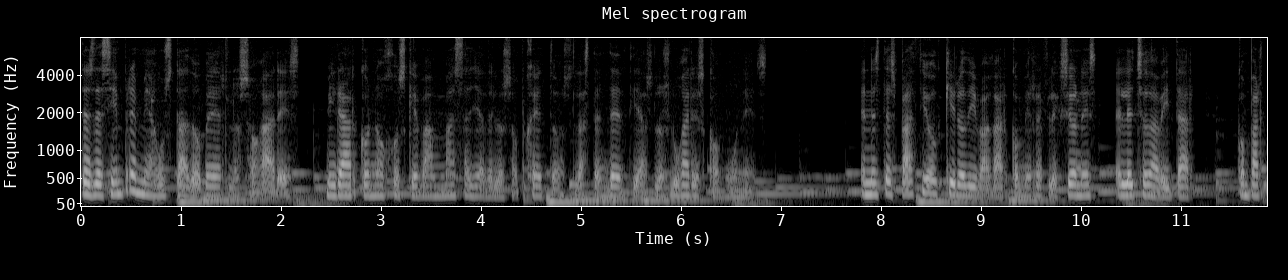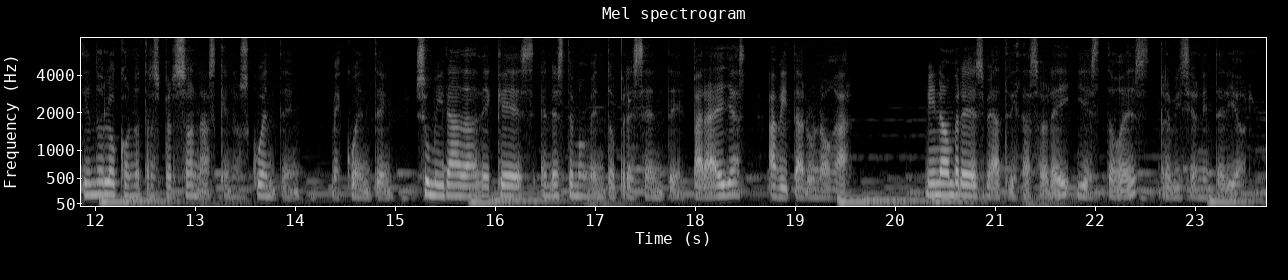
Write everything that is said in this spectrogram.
Desde siempre me ha gustado ver los hogares, mirar con ojos que van más allá de los objetos, las tendencias, los lugares comunes. En este espacio quiero divagar con mis reflexiones el hecho de habitar, compartiéndolo con otras personas que nos cuenten, me cuenten, su mirada de qué es en este momento presente para ellas habitar un hogar. Mi nombre es Beatriz Asorey y esto es Revisión Interior.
